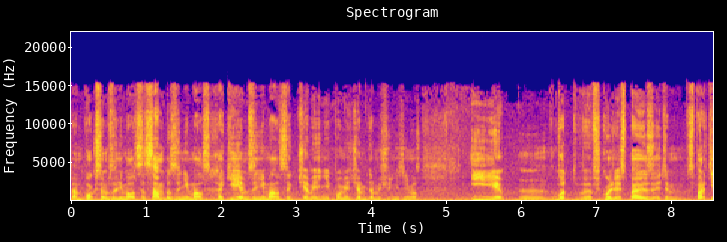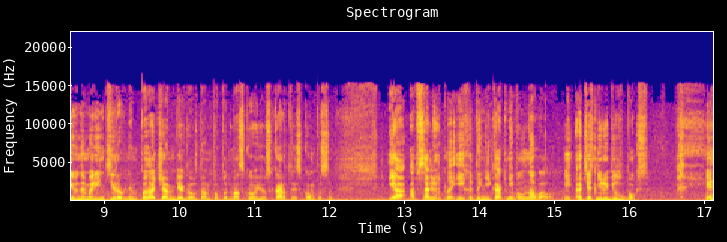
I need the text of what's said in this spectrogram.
Там боксом занимался, самбо занимался, хоккеем занимался, чем я не помню, чем там еще не занимался. И вот в школе с этим спортивным ориентированием по ночам бегал там по Подмосковью с картой, с компасом. И а- абсолютно их это никак не волновало. И отец не любил бокс.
